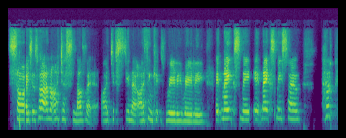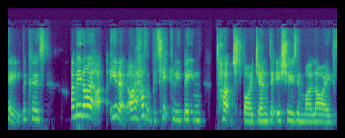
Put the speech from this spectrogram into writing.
side as well. And I just love it. I just, you know, I think it's really, really, it makes me, it makes me so happy because I mean, I, you know, I haven't particularly been touched by gender issues in my life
